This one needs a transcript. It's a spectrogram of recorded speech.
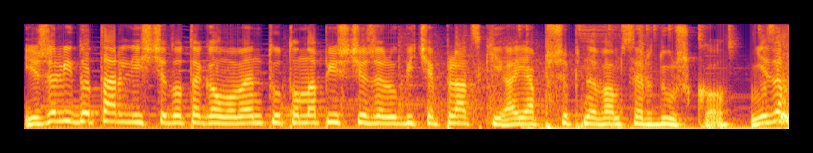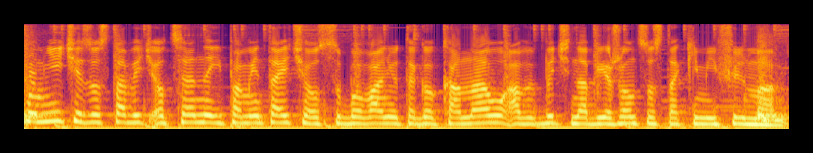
Jeżeli dotarliście do tego momentu, to napiszcie, że lubicie placki, a ja przypnę wam serduszko. Nie zapomnijcie zostawić oceny i pamiętajcie o subowaniu tego kanału, aby być na bieżąco z takimi filmami.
